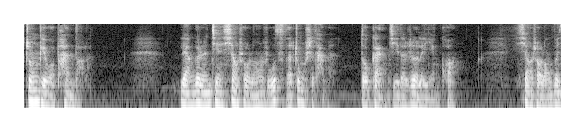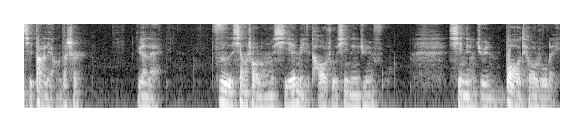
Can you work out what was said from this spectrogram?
终给我盼到了。”两个人见项少龙如此的重视他们，都感激得热泪盈眶。项少龙问起大梁的事儿，原来自项少龙携美逃出信陵军府，信陵军暴跳如雷，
